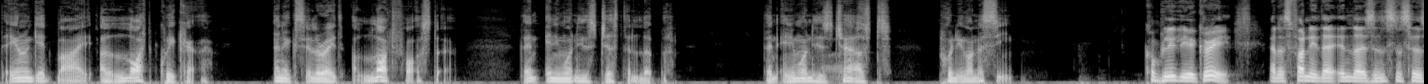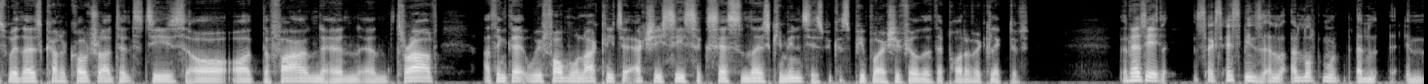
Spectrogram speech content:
they're going to get by a lot quicker and accelerate a lot faster than anyone who's just a lib, than anyone who's just putting on a scene. Completely agree. And it's funny that in those instances where those kind of cultural identities are, are defined and, and thrive, I think that we're far more likely to actually see success in those communities because people actually feel that they're part of a collective. But That's it. Success means a, a lot more. A, um,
